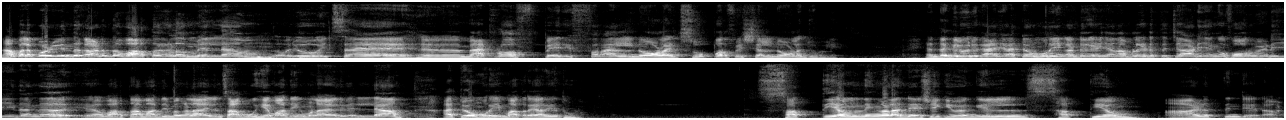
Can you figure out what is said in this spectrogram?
ഞാൻ പലപ്പോഴും ഇന്ന് കാണുന്ന വാർത്തകളും എല്ലാം ഒരു it's a matter of peripheral knowledge superficial knowledge ഉള്ളി. എന്തെങ്കിലും ഒരു കാര്യം അറ്റവും മുറിയും കണ്ടു കഴിഞ്ഞാൽ നമ്മൾ എടുത്ത് ചാടി അങ്ങ് ഫോർവേഡ് ചെയ്ത് അങ്ങ് വാർത്താ മാധ്യമങ്ങളായാലും സാമൂഹ്യ മാധ്യമങ്ങളായാലും എല്ലാം അറ്റവും മുറിയും മാത്രമേ അറിയത്തുള്ളൂ. സത്യം നിങ്ങൾ അന്വേഷിക്കുമെങ്കിൽ സത്യം ആഴത്തിന്റെതാണ്.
